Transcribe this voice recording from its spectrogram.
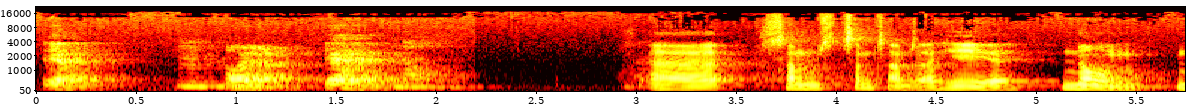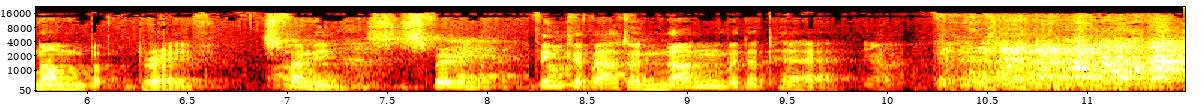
Ja, Oh ja. ja, ja. No. Uh, some, sometimes I hear non, none but the brave. It's funny. It's, it's very. Yeah. Think about a nun with a pair. ja.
